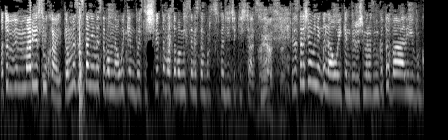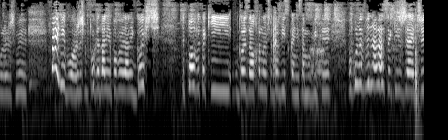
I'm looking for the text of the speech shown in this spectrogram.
No to mówimy, Mario, słuchaj, to my zostaniemy z tobą na weekend, bo jesteś świetną osobą i chcemy z tobą po prostu spędzić jakiś czas, nie? I zostaliśmy u niego na weekend, żeśmy razem gotowali, w ogóle żeśmy, fajnie było, żeśmy pogadali, opowiadali, gość typowy taki gość za ochroną środowiska, niesamowity, w ogóle wynalazł jakieś rzeczy.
